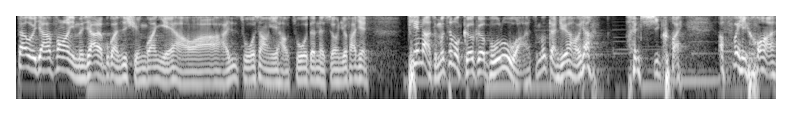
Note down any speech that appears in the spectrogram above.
带回家放到你们家的，不管是玄关也好啊，还是桌上也好，桌灯的时候，你就发现，天哪，怎么这么格格不入啊？怎么感觉好像？很奇怪啊！废话，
